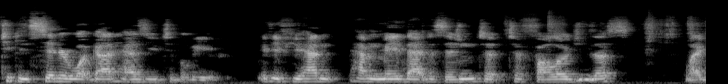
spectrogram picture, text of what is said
to consider what God has you to believe. If, if you hadn't haven't made that decision to, to follow Jesus, like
